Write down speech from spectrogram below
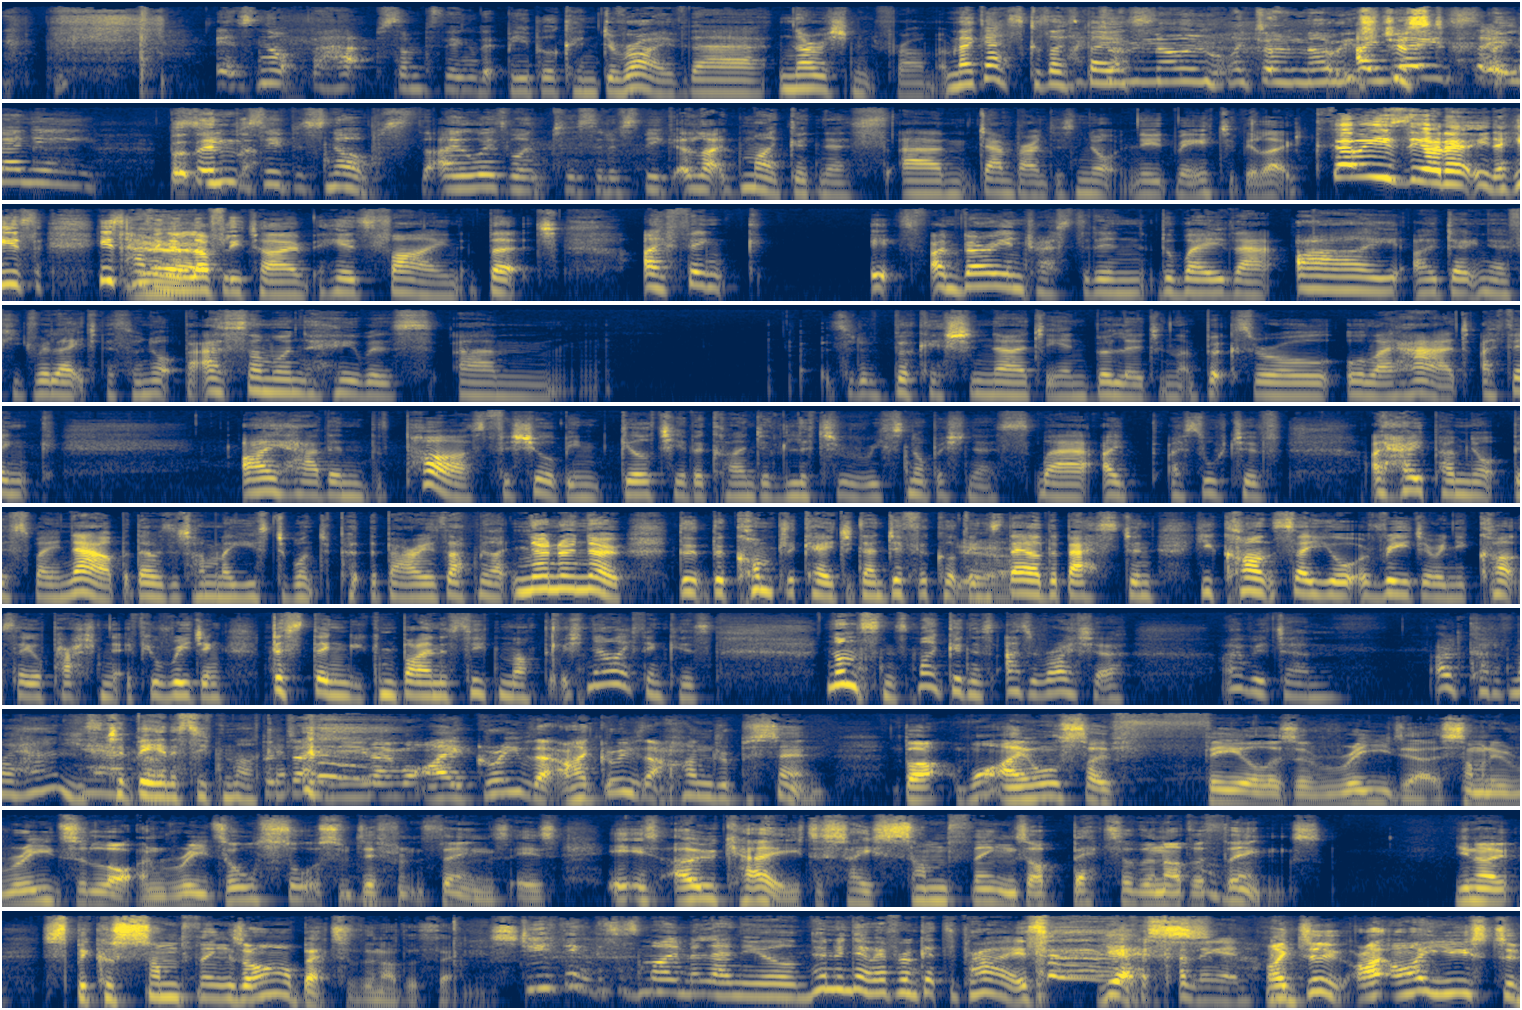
It's not perhaps something that people can derive their nourishment from. I mean, I guess because I suppose I don't know. I don't know. It's I just. know so I- many but then- super, super snobs that I always want to sort of speak. Like, my goodness, um, Dan Brown does not need me to be like, go easy on it. You know, he's he's having a lovely time. He's fine. But I think it's. I'm very interested in the way that I. I don't know if you'd relate to this or not, but as someone who was. Um, sort of bookish and nerdy and bullied and like books were all all I had. I think I have in the past for sure been guilty of a kind of literary snobbishness where I, I sort of I hope I'm not this way now, but there was a time when I used to want to put the barriers up and be like, no, no, no, the, the complicated and difficult things, Yeah. they are the best. And you can't say you're a reader and you can't say you're passionate if you're reading this thing you can buy in a supermarket, which now I think is nonsense. My goodness, as a writer, I would um I would cut off my hands Yeah, to be but- in a supermarket. But you know what? I agree with that. I agree with that hundred percent. But what I also feel as a reader, as someone who reads a lot and reads all sorts of different things, is it is okay to say some things are better than other hmm. things. You know, it's because some things are better than other things. Do you think this is my millennial? No, no, no. Everyone gets a prize. Yes, coming in. I do. I, I used to,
